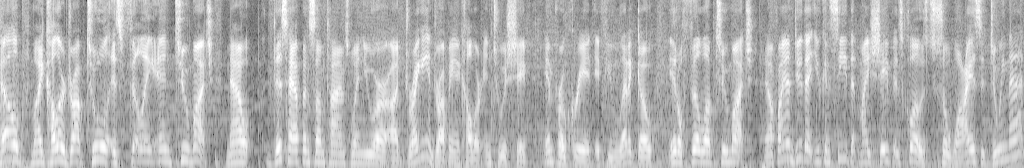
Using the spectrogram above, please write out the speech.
Help! My color drop tool is filling in too much. Now, this happens sometimes when you are uh, dragging and dropping a color into a shape in Procreate. If you let it go, it'll fill up too much. Now, if I undo that, you can see that my shape is closed. So why is it doing that?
